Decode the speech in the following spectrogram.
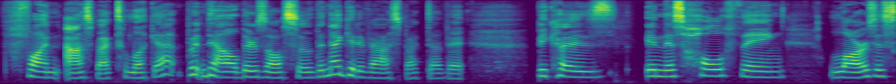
fun aspect to look at. But now there's also the negative aspect of it because in this whole thing, Lars has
